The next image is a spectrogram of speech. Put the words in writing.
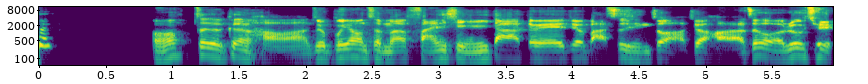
哦，这个更好啊，就不用怎么反省一大堆，就把事情做好就好了。这个我录取。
